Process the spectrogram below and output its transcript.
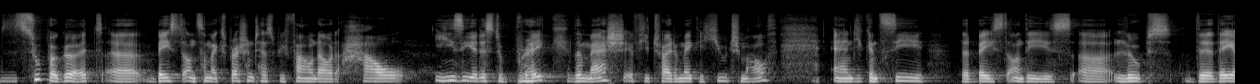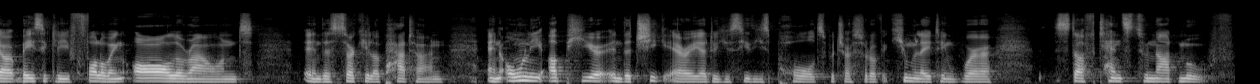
super good. Uh, based on some expression tests, we found out how easy it is to break the mesh if you try to make a huge mouth, and you can see that based on these uh, loops, the, they are basically following all around in this circular pattern. And only up here in the cheek area do you see these poles, which are sort of accumulating where stuff tends to not move.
